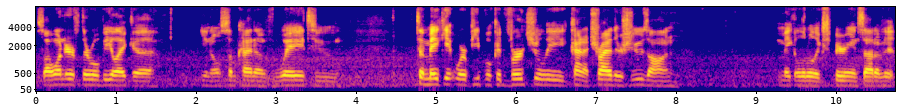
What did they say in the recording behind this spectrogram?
So I wonder if there will be like a, you know, some kind of way to to make it where people could virtually kind of try their shoes on, make a little experience out of it.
